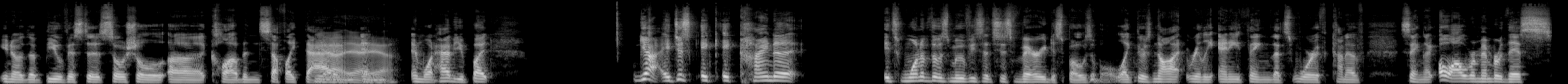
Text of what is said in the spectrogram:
you know the Buena Vista social uh, club and stuff like that Yeah, and, yeah, and, and what have you. But yeah it just it, it kind of it's one of those movies that's just very disposable. Like there's not really anything that's worth kind of saying like oh i'll remember this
